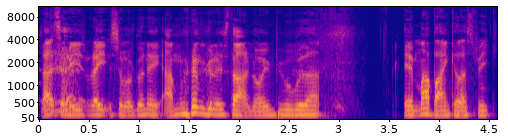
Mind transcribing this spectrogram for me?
That's amazing, right? So we're gonna, I'm, I'm gonna start annoying people with that. In my banker this week,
